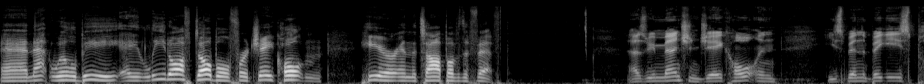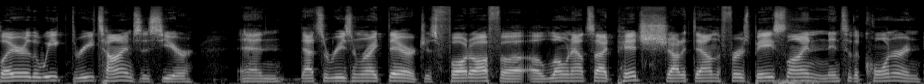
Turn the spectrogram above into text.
and that will be a leadoff double for Jake Holton here in the top of the fifth. As we mentioned, Jake Holton, he's been the Big East Player of the Week three times this year, and that's a reason right there. Just fought off a, a lone outside pitch, shot it down the first baseline and into the corner, and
